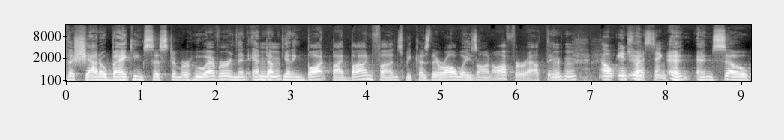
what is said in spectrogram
the shadow banking system or whoever, and then end Mm-hmm. up getting bought by bond funds because they're always on offer out there. oh, interesting. And, and so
